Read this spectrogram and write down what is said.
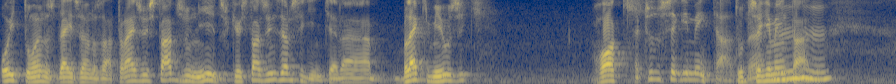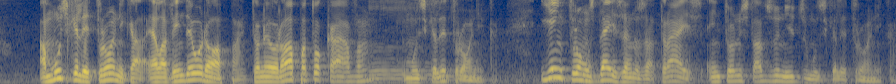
oito anos, dez anos atrás, os Estados Unidos, porque os Estados Unidos era o seguinte, era black music, rock, É tudo segmentado. tudo né? segmentado. A música eletrônica, ela vem da Europa. Então, na Europa tocava música eletrônica. E entrou uns 10 anos atrás, entrou nos Estados Unidos música eletrônica.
